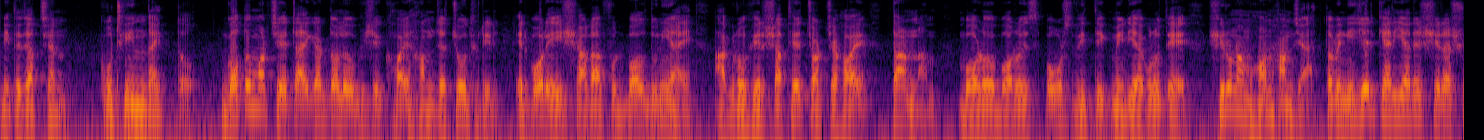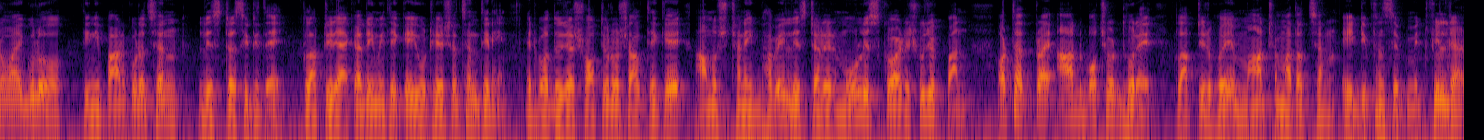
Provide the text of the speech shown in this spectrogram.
নিতে যাচ্ছেন কঠিন দায়িত্ব। গত মার্চে টাইগার দলে অভিষেক হয় হামজা চৌধুরীর। এরপরেই সারা ফুটবল দুনিয়ায় আগ্রহের সাথে চর্চা হয় তার নাম। বড় বড় স্পোর্টস ভিত্তিক মিডিয়াগুলোতে শিরোনাম হন হামজা। তবে নিজের ক্যারিয়ারের সেরা সময়গুলো তিনি পার করেছেন লিস্টার সিটিতে। ক্লাবটির একাডেমি থেকেই উঠে এসেছেন তিনি। এরপর দুই হাজার সতেরো সাল থেকে আনুষ্ঠানিকভাবে লিস্টারের মূল স্কোয়াডে সুযোগ পান। অর্থাৎ প্রায় আট বছর ধরে ক্লাবটির হয়ে মাঠ মাতাচ্ছেন এই ডিফেন্সিভ মিডফিল্ডার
